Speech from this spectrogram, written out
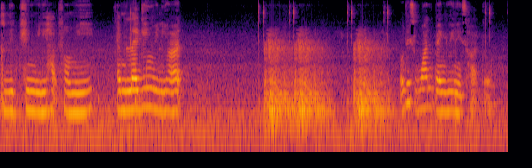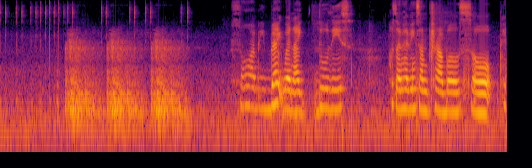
glitching really hard for me. I'm lagging really hard. Oh, this one penguin is hard though. So I'll be back when I do this because I'm having some trouble. So, okay.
